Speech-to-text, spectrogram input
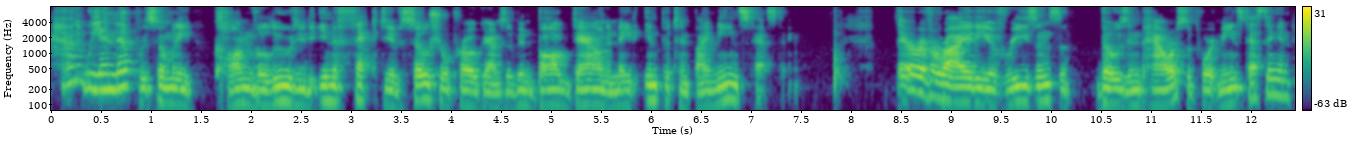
how did we end up with so many convoluted, ineffective social programs that have been bogged down and made impotent by means testing? There are a variety of reasons that those in power support means testing, and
